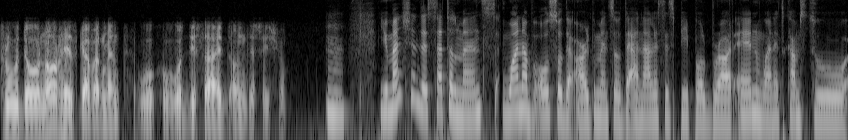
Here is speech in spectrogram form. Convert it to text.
Trudeau nor his government w- would decide on this issue. Mm. You mentioned the settlements. One of also the arguments of the analysis people brought in when it comes to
